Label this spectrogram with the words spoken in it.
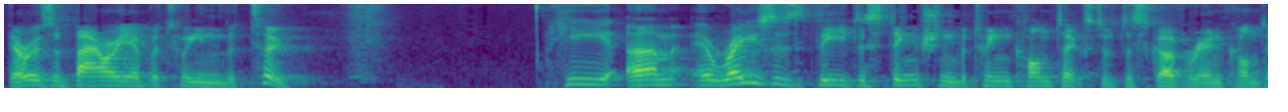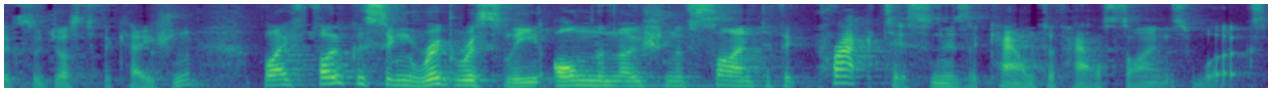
There is a barrier between the two. He um, erases the distinction between context of discovery and context of justification by focusing rigorously on the notion of scientific practice in his account of how science works.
